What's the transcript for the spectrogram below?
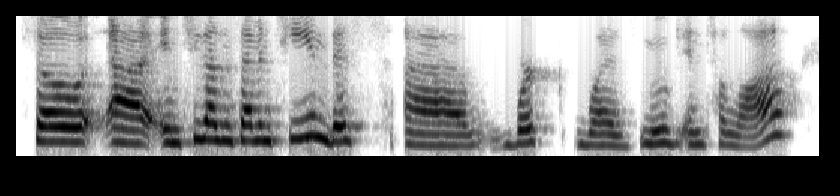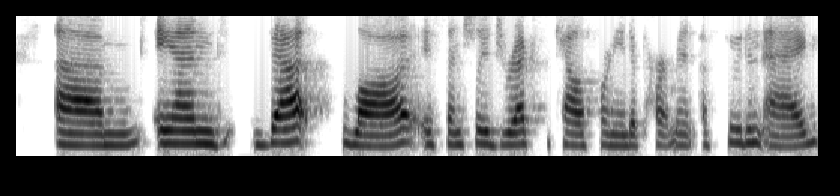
So uh, in 2017, this uh, work was moved into law. Um, and that law essentially directs the California Department of Food and Ag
